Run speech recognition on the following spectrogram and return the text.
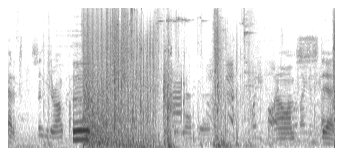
My god, it sent me the wrong call. Oh, I'm dead.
